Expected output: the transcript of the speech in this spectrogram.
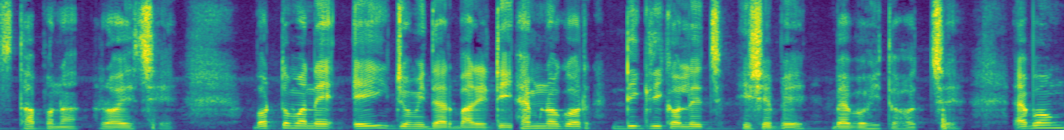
স্থাপনা রয়েছে। বর্তমানে এই জমিদার বাড়িটি হেমনগর ডিগ্রি কলেজ হিসেবে ব্যবহৃত হচ্ছে এবং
